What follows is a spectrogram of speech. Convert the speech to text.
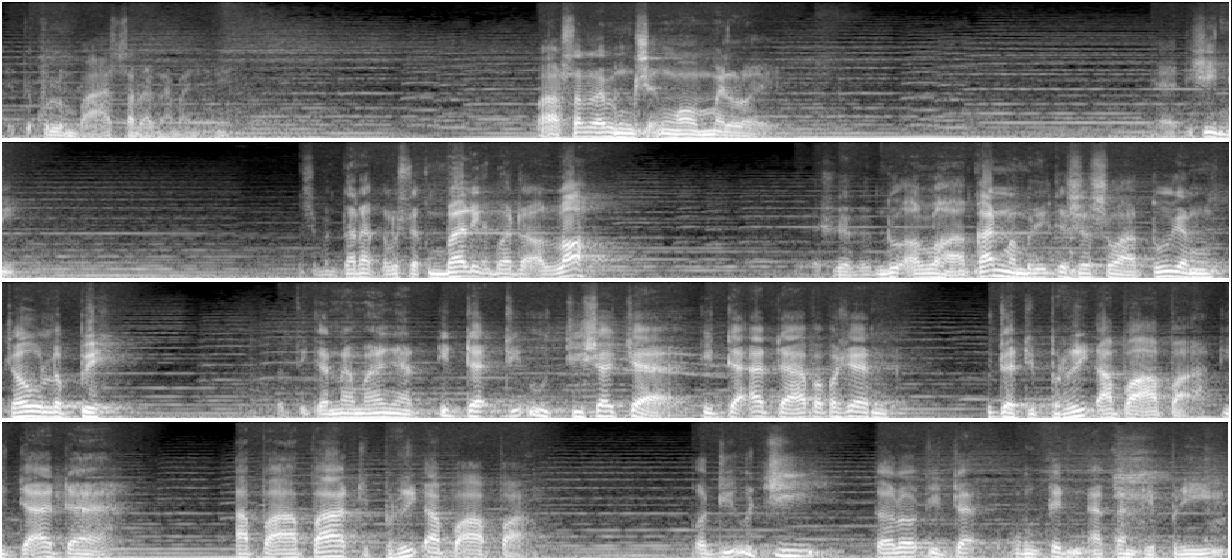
itu belum pasrah namanya. Pasrah tapi mesti ngomel loh ya di sini. Sementara kalau sudah kembali kepada Allah ya sudah tentu Allah akan memberikan sesuatu yang jauh lebih ketika namanya tidak diuji saja tidak ada apa-apa sudah diberi apa-apa tidak ada apa-apa diberi apa-apa. Kalau diuji kalau tidak mungkin akan diberi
